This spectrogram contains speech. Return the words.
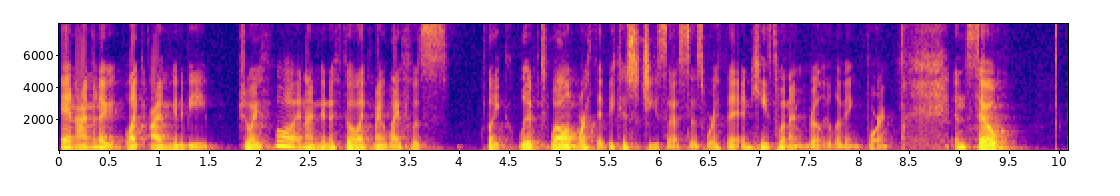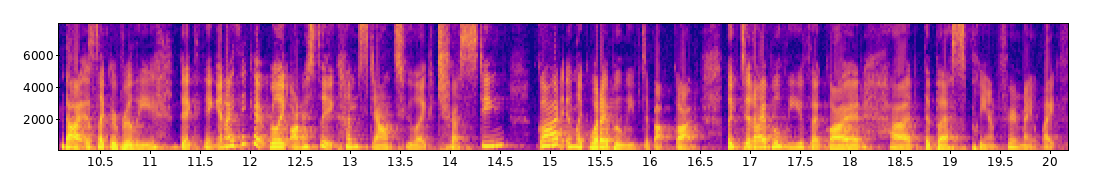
And I'm gonna, like, I'm gonna be joyful and I'm gonna feel like my life was like lived well and worth it because Jesus is worth it and he's what I'm really living for. And so that is like a really big thing. And i think it really honestly it comes down to like trusting god and like what i believed about god. Like did i believe that god had the best plan for my life?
